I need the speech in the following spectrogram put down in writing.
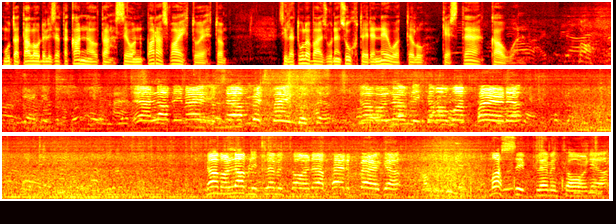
mutta taloudelliselta kannalta se on paras vaihtoehto, sillä tulevaisuuden suhteiden neuvottelu kestää kauan. Best mangoes. Come on, lovely, come on, one pound out. Come on, lovely clementine out, pound a bag out. Massive clementine out.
